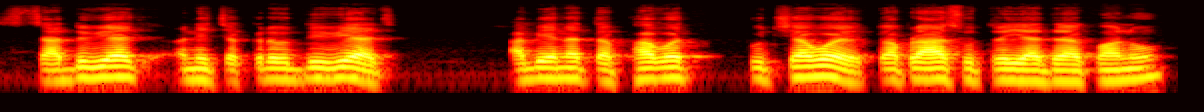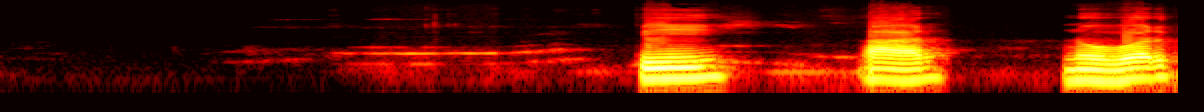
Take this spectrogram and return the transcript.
સાદું વ્યાજ અને ચક્રવૃદ્ધિ વ્યાજ, આ બેના તફાવત પૂછ્યા હોય, તો આપણે આ સૂત્ર યાદ રાખવાનું. પી આર નો વર્ગ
